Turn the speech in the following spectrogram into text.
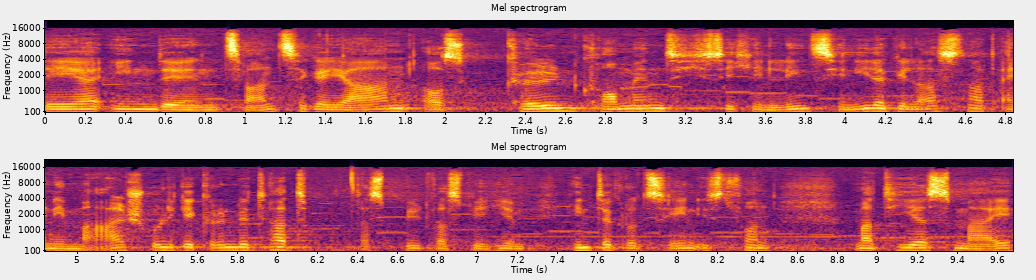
der in den 20er Jahren aus Köln kommend sich in Linz hier niedergelassen hat, eine Malschule gegründet hat. Das Bild, was wir hier im Hintergrund sehen, ist von Matthias May.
